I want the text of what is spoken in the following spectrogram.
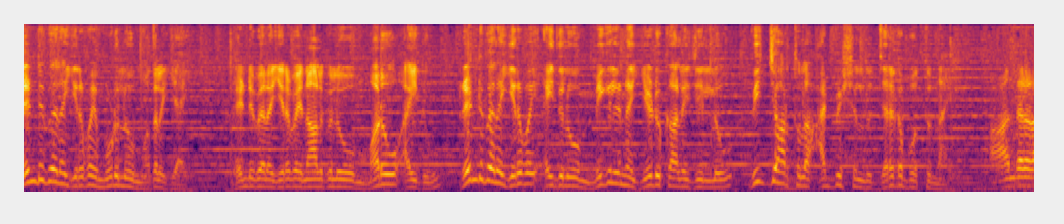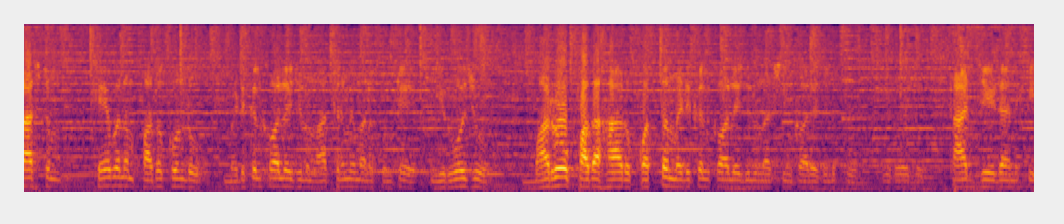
రెండు వేల ఇరవై మూడులో మొదలయ్యాయి. రెండు వేల ఇరవై నాలుగులో మరో ఐదు రెండు వేల ఇరవై ఐదులో మిగిలిన ఏడు కాలేజీల్లో విద్యార్థుల అడ్మిషన్లు జరగబోతున్నాయి. ఆంధ్ర రాష్ట్రం కేవలం పదకొండు మెడికల్ కాలేజీలు మాత్రమే మనకుంటే ఈరోజు మరో పదహారు కొత్త మెడికల్ కాలేజీలు నర్సింగ్ కాలేజీలకు ఈరోజు స్టార్ట్ చేయడానికి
